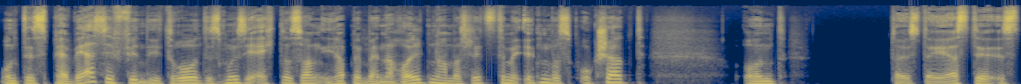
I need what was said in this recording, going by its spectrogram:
Und das Perverse finde ich dran, und das muss ich echt nur sagen, ich habe mit meiner Holden, haben wir das letzte Mal irgendwas angeschaut und da ist der erste ist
